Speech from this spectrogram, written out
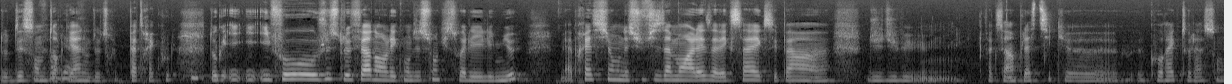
de descente d'organes ou de trucs pas très cool. Donc il, faut juste le faire dans les conditions qui soient les, les mieux. Mais après, si on est suffisamment à l'aise avec ça et que c'est pas euh, du, du- enfin, que c'est un plastique euh, correct là, sans,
